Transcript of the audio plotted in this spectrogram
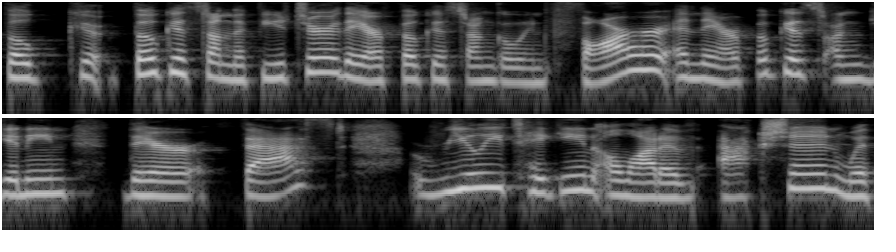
focused on the future. They are focused on going far and they are focused on getting there fast really taking a lot of action with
